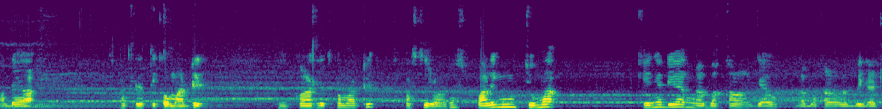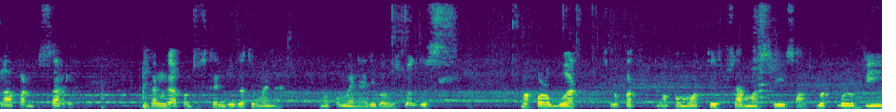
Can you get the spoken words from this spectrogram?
ada Atletico Madrid. Kalau Atletico Madrid pasti lolos. Paling cuma kayaknya dia nggak bakal jauh nggak bakal lebih dari 8 besar. Kan nggak konsisten juga tuh mainnya. Cuma pemain aja bagus-bagus. Cuma kalau buat lokot lokomotif sama si Salzburg gue lebih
